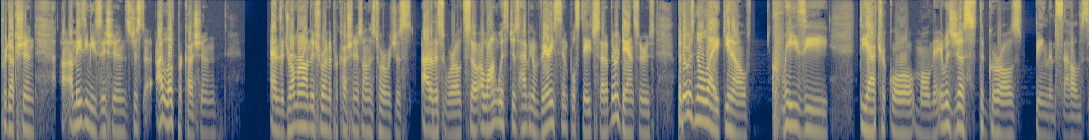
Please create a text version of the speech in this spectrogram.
production, uh, amazing musicians. Just I love percussion, and the drummer on this tour and the percussionist on this tour were just out of this world. So, along with just having a very simple stage setup, there were dancers, but there was no like, you know, crazy theatrical moment. It was just the girls being themselves.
